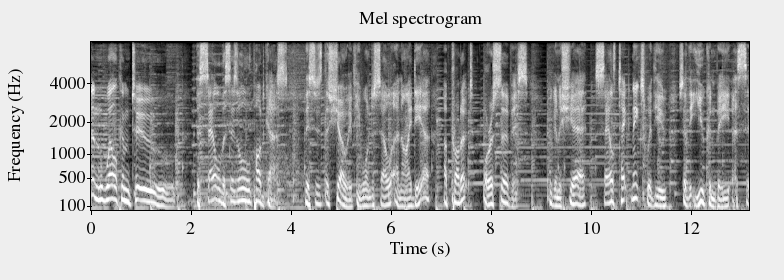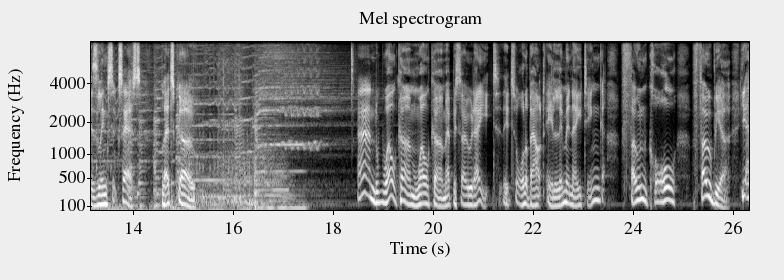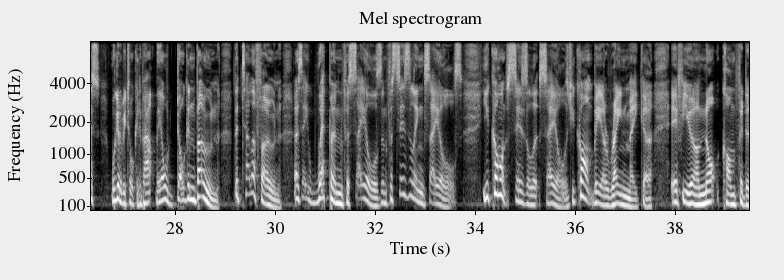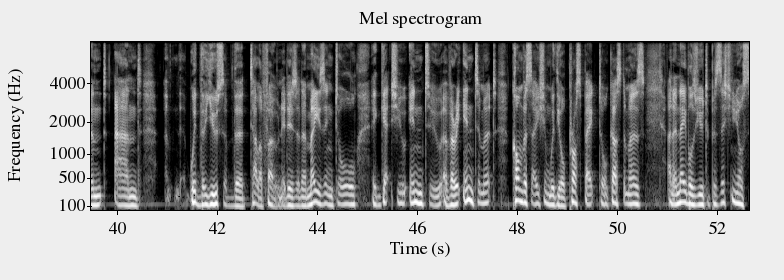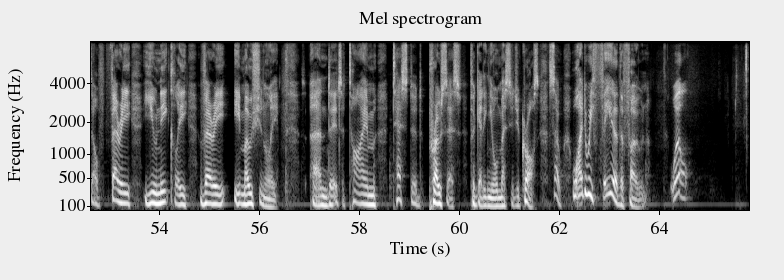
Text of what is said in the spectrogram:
and welcome to the Sell the Sizzle podcast. This is the show if you want to sell an idea, a product, or a service. We're going to share sales techniques with you so that you can be a sizzling success. Let's go. And welcome, welcome, episode eight. It's all about eliminating phone call phobia. Yes, we're going to be talking about the old dog and bone, the telephone, as a weapon for sales and for sizzling sales. You can't sizzle at sales. You can't be a rainmaker if you are not confident and with the use of the telephone. It is an amazing tool. It gets you into a very intimate conversation with your prospect or customers and enables you to position yourself very uniquely, very emotionally. And it's a time tested process for getting your message across. So, why do we fear the phone? Well,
